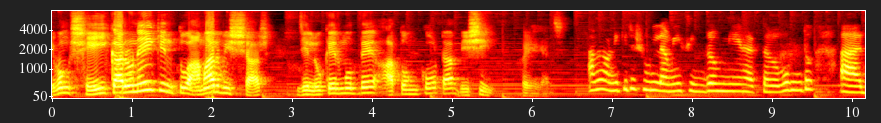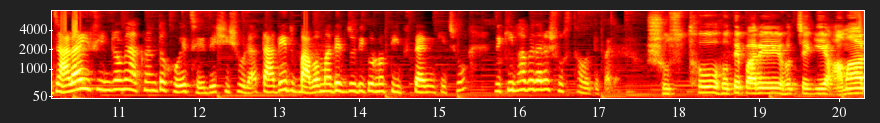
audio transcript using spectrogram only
এবং সেই কারণেই কিন্তু আমার বিশ্বাস যে লোকের মধ্যে আতঙ্কটা বেশি হয়ে গেছে। আমি অনেক কিছু শুনলাম এই সিন্ড্রোম নিয়ে ডাক্তারবাবু কিন্তু যারা এই সিনড্রোমে আক্রান্ত হয়েছে যে শিশুরা তাদের বাবা মাদের যদি কোনো টিপস দেন কিছু যে কীভাবে তারা সুস্থ হতে পারে? সুস্থ হতে পারে হচ্ছে গিয়ে আমার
